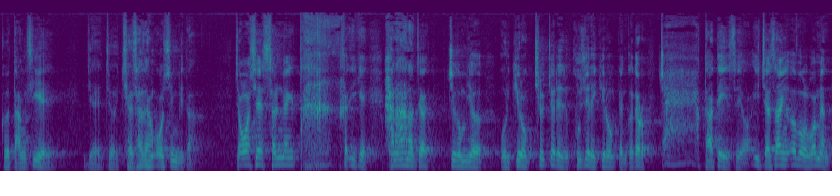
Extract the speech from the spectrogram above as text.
그 당시에 이제 저 제사장 옷입니다. 저 옷의 설명이 다 이게 하나하나 저 지금 여 우리 기록 7절에서 9절에 기록된 그대로 쫙 다 돼 있어요. 이 제사장의 의복을 보면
